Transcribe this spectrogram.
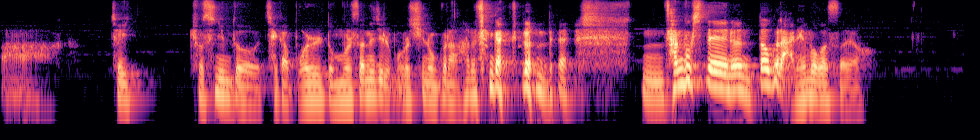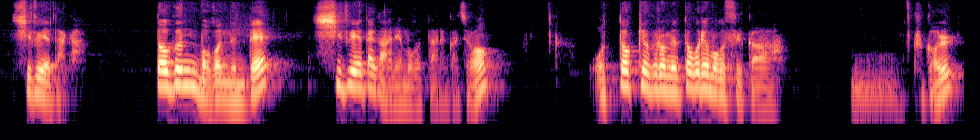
아, 저희 교수님도 제가 뭘 논문을 썼는지를 모르시는구나 하는 생각이 들었는데, 음, 삼국시대에는 떡을 안 해 먹었어요. 시루에다가. 떡은 먹었는데 시루에다가 안 해 먹었다는 거죠. 어떻게 그러면 떡을 해 먹었을까? 음, 그걸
